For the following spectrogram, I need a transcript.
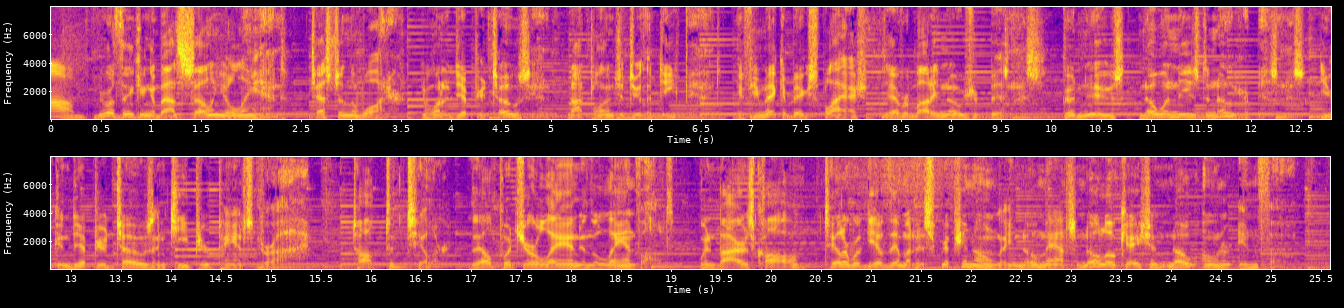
You're thinking about selling your land, testing the water. You want to dip your toes in, not plunge into the deep end. If you make a big splash, everybody knows your business. Good news no one needs to know your business. You can dip your toes and keep your pants dry. Talk to Tiller. They'll put your land in the land vault. When buyers call, Tiller will give them a description only, no maps, no location, no owner info.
